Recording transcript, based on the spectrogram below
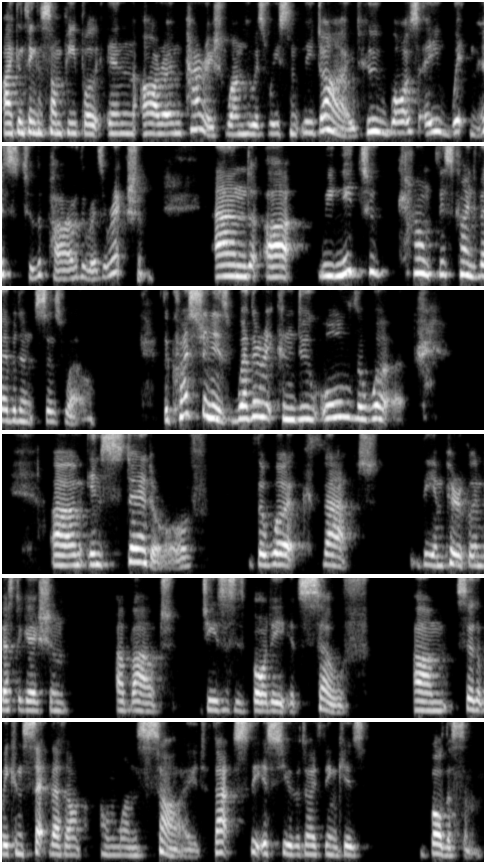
I can think of some people in our own parish, one who has recently died, who was a witness to the power of the resurrection. And uh, we need to count this kind of evidence as well. The question is whether it can do all the work um, instead of the work that the empirical investigation about Jesus's body itself, um, so that we can set that on, on one side. That's the issue that I think is bothersome.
